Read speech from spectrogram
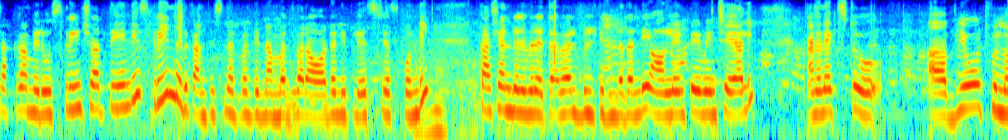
చక్కగా మీరు స్క్రీన్ షాట్ తీయండి. స్క్రీన్ మీద కనిపిస్తున్నటువంటి నెంబర్ ద్వారా ఆర్డర్ని ప్లేస్ చేసుకోండి. క్యాష్ ఆన్ డెలివరీ అయితే అవైలబిలిటీ ఉండదండి. ఆన్లైన్ పేమెంట్ చేయాలి. అండ్ నెక్స్ట్ బ్యూటిఫుల్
